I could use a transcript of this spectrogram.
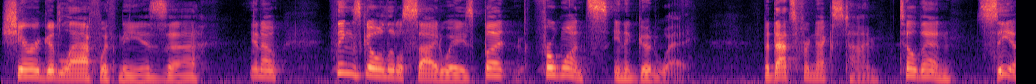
share a good laugh with me as uh, you know things go a little sideways, but for once in a good way. But that's for next time. Till then, see ya.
